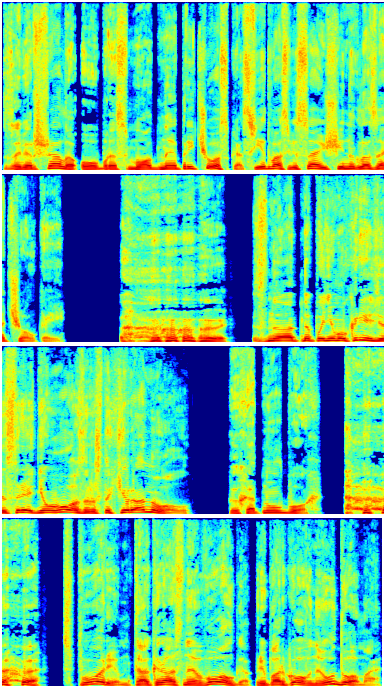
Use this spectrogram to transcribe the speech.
Завершала образ модная прическа с едва свисающей на глаза челкой. «Знатно по нему кризис среднего возраста херанул!» — хохотнул бог. Спорим, та красная «Волга», припаркованная у дома,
